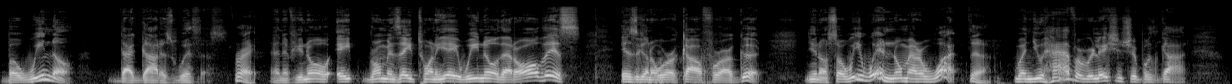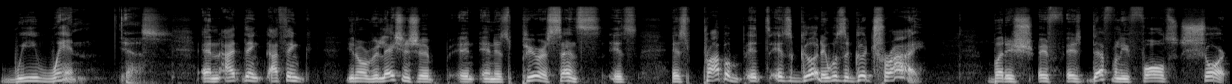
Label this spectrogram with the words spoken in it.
But we know that God is with us. Right. And if you know eight Romans eight twenty eight, we know that all this is gonna work out for our good. You know, so we win no matter what. Yeah. When you have a relationship with God, we win Yes. and I think I think you know relationship in, in its purest sense it's it's probably it's it's good. It was a good try, but it sh- it, it definitely falls short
